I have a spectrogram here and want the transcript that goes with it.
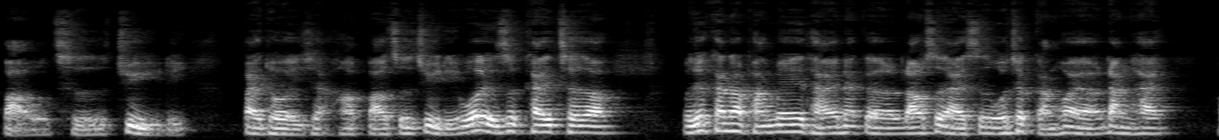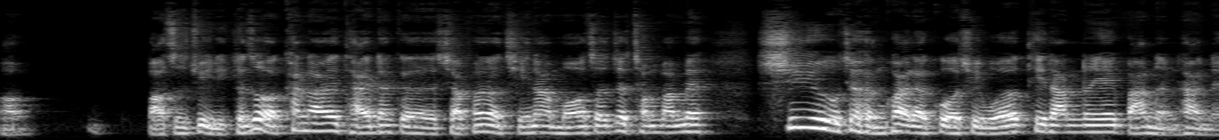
保持距离，拜托一下哈，保持距离。我也是开车哦，我就看到旁边一台那个劳斯莱斯，我就赶快要让开哦，保持距离。可是我看到一台那个小朋友骑那摩托车，就从旁边咻就很快的过去，我又替他捏一把冷汗呢。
